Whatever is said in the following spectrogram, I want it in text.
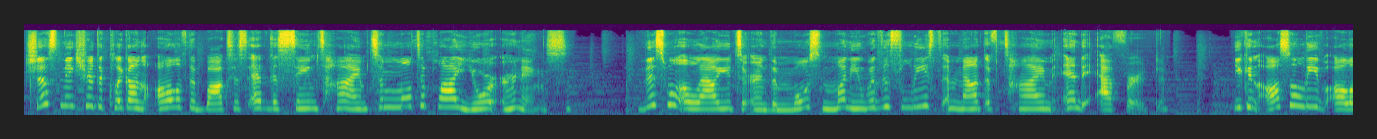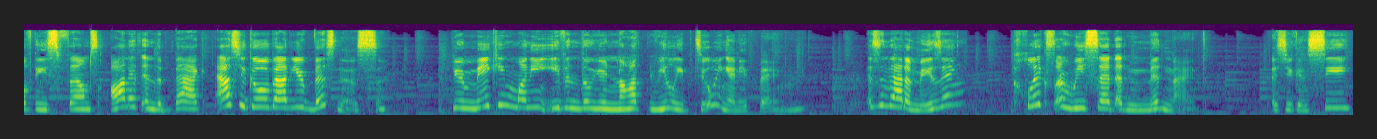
just make sure to click on all of the boxes at the same time to multiply your earnings. This will allow you to earn the most money with the least amount of time and effort. You can also leave all of these films on it in the back as you go about your business. You're making money even though you're not really doing anything. Isn't that amazing? Clicks are reset at midnight. As you can see,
